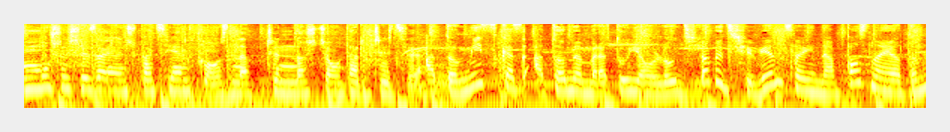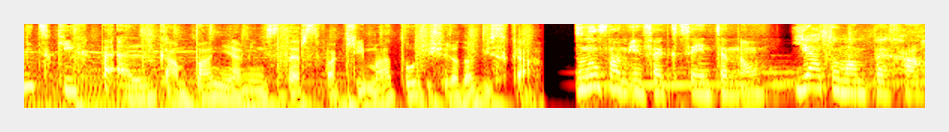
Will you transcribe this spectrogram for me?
Muszę się zająć pacjentką z nadczynnością tarczycy. Atomicka z atomem ratują ludzi. Dowiedz się więcej na poznajatomickich.pl Kampania Ministerstwa Klimatu i Środowiska. Znów mam infekcję intymną. Ja to mam pH.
